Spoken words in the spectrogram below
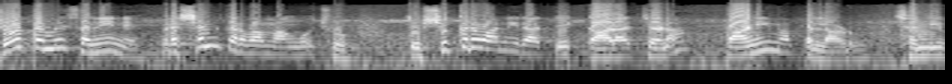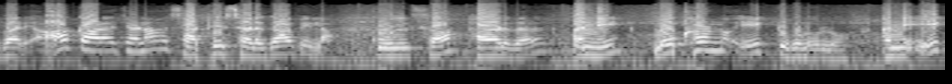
જો તમે શનિને પ્રસન્ન કરવા માંગો છો, તો શુક્રવારની રાતે કાળા ચણા પાણીમાં પલાળો. શનિવારે આ કાળા ચણા સાથે સળગાવેલા કોલસા, હળદર અને લોખંડનો એક ટુકડો લો અને એક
